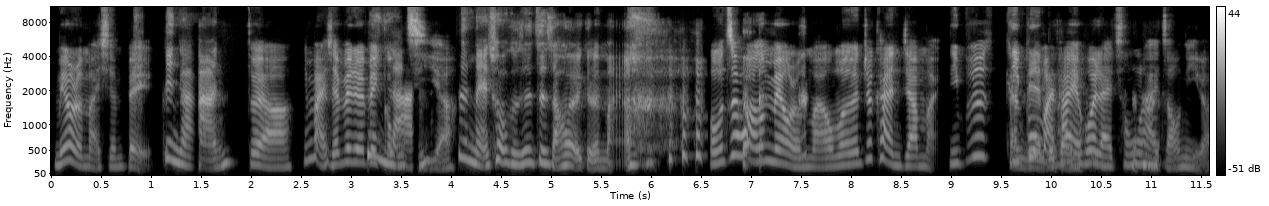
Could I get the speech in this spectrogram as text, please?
没有人买鲜贝，竟然，对啊，你买鲜贝就会被攻。急啊，是没错，可是至少会有一个人买啊。我们最后都没有人买，我们就看人家买。你不是你不买，他也会来冲来找你了。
